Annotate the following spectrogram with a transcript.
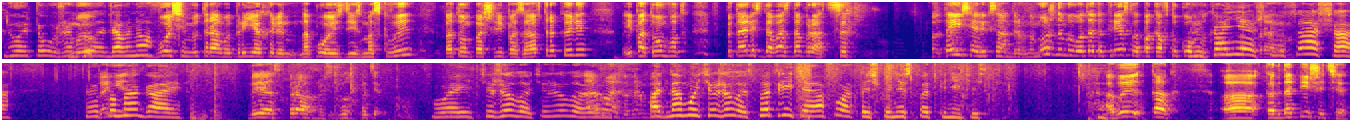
Ну, это уже Мы было давно. В 8 утра мы приехали на поезде из Москвы, потом пошли позавтракали, и потом вот пытались до вас добраться. Таисия Александровна, можно мы вот это кресло пока в ту комнату Ну, конечно, отправим? Саша, э, Да помогай. Да я справлюсь, господи. Ой, тяжело, тяжело. Нормально, нормально. Одному тяжело. Смотрите, а форточку не споткнитесь. А вы как? А, когда пишете,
